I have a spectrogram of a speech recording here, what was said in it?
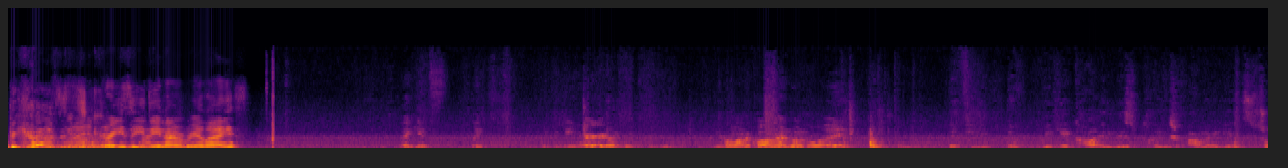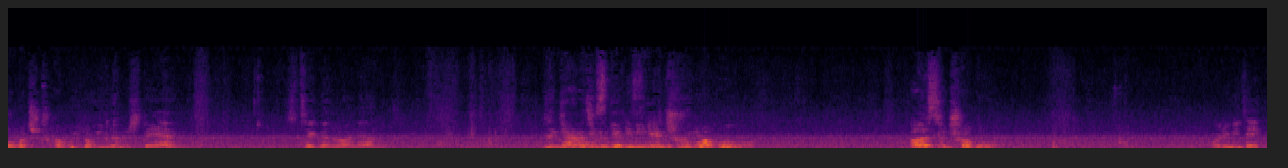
Because this is crazy. Do you not realize? Like it's like it could be hurt. Like you don't want to call nine one one. If you if we get caught in this place, I'm gonna get in so much trouble. You don't even understand. Just take them right now. Your nana's gonna get me in trouble. Us in trouble. Where do we take him?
